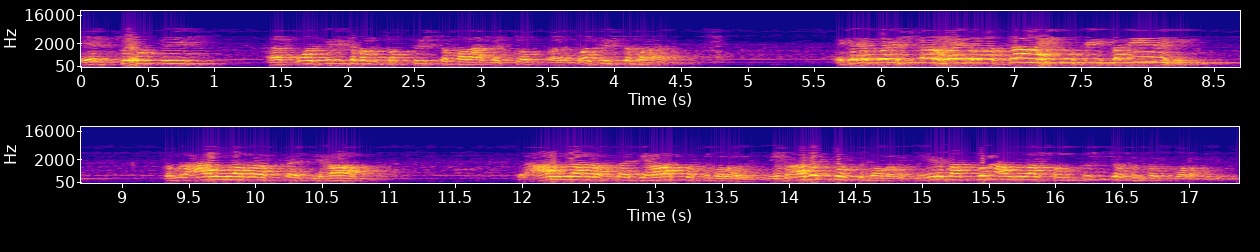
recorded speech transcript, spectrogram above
এর চৌত্রিশ পঁয়ত্রিশ এবং ছত্রিশ নম্বর আছে পঁয়ত্রিশ নম্বর আছে এখানে পরিষ্কার হয়ে গেল তোমরা আল্লাহ রাস্তায় জিহাদ। আল্লাহর রাস্তায় জেহাদ করতে বলা হয়েছে এবাদত করতে বলা হয়েছে। এর মাধ্যমে আল্লাহ সন্তুষ্টি অর্জন করতে বলা হয়েছে।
